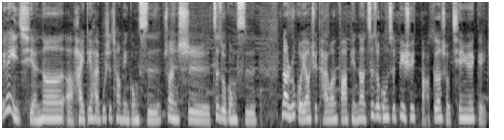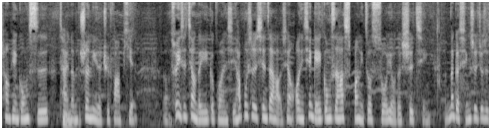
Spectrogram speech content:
因为以前呢，呃，海蝶还不是唱片公司，算是制作公司。那如果要去台湾发片，那制作公司必须把歌手签约给唱片公司，才能顺利的去发片。呃，所以是这样的一个关系，它不是现在好像哦，你先给一公司，他帮你做所有的事情，那个形式就是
